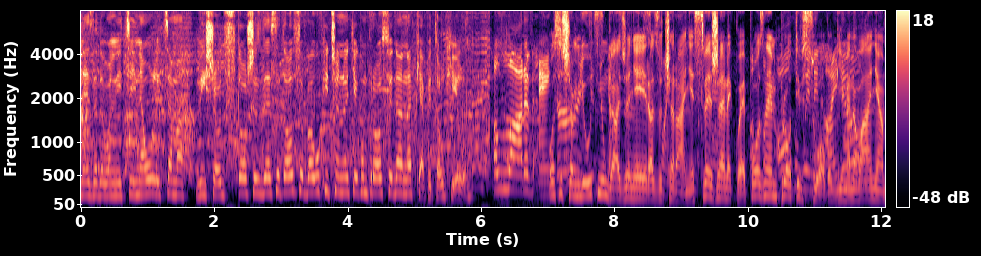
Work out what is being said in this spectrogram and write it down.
Nezadovoljnici na ulicama, više od 160 osoba uhićeno je tijekom prosvjeda na Capitol Hillu. Osjećam ljutnju, gađanje i razočaranje. Sve žene koje poznajem protiv su ovog imenovanja.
